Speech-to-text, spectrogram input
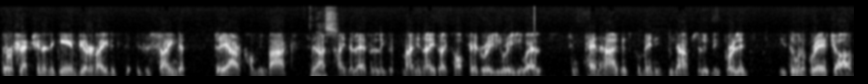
the reflection of the game the other night is, is a sign that they are coming back to Yes. that kind of level. Like Man United, I thought, played really, really well. Since Ten Hag has come in, he's been absolutely brilliant. He's doing a great job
